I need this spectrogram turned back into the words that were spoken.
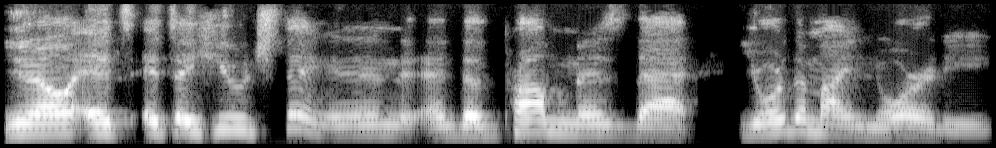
you know, it's it's a huge thing. And, and the problem is that you're the minority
